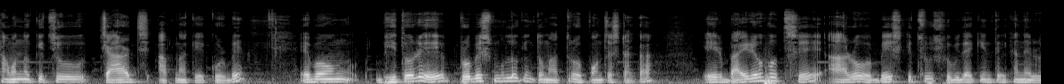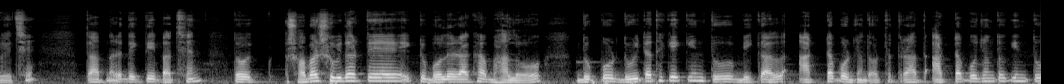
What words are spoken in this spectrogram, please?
সামান্য কিছু চার্জ আপনাকে করবে এবং ভিতরে প্রবেশ মূল্য কিন্তু মাত্র পঞ্চাশ টাকা। এর বাইরেও হচ্ছে আরও বেশ কিছু সুবিধা কিন্তু এখানে রয়েছে। তো আপনারা দেখতেই পাচ্ছেন। তো সবার সুবিধার্থে একটু বলে রাখা ভালো, দুপুর দুইটা থেকে কিন্তু বিকাল আটটা পর্যন্ত, অর্থাৎ রাত আটটা পর্যন্ত কিন্তু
